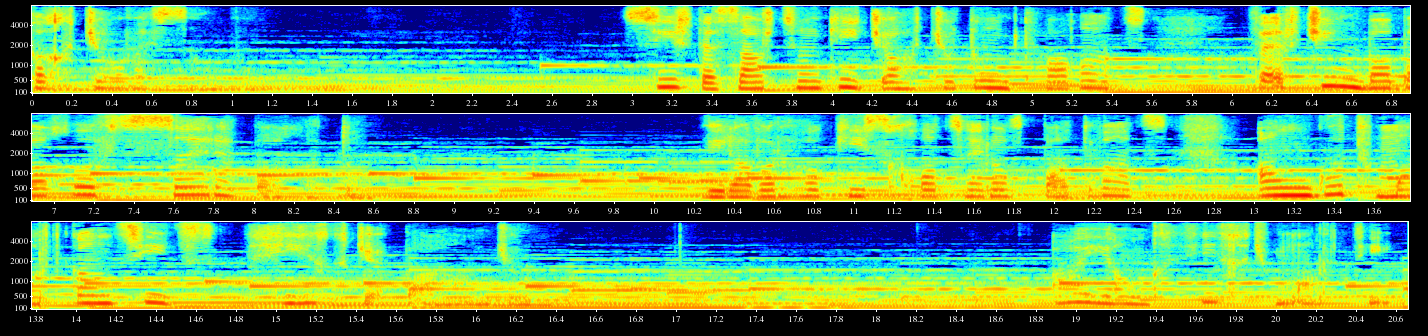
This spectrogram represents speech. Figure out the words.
խղճով է սնվում։ Սիրտը սարցունքի ճահճուտում թաղած, վերջին բաբախով սեր է պաղատում վիրավոր հոգիս խոցերով պատված, անգութ մարդկանցից խիղճ է պահանջում։ Այ անխիղճ մարդիկ,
